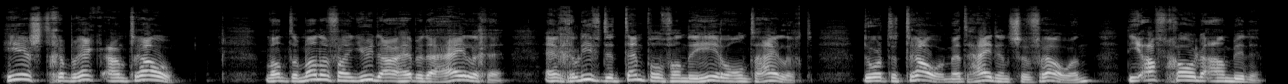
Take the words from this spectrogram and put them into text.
heerst gebrek aan trouw. Want de mannen van Juda hebben de heilige en geliefde tempel van de Heere ontheiligd, door te trouwen met heidense vrouwen die afgoden aanbidden.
